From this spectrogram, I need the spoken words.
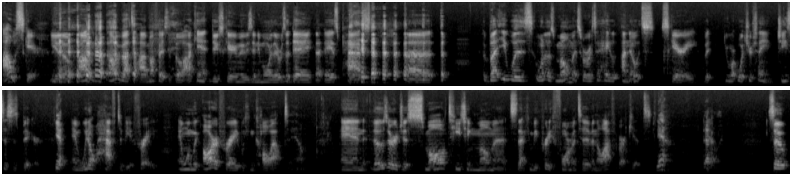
I was scared. You know, I'm about to hide my face the pillow. I can't do scary movies anymore. There was a day that day has passed. Uh, but it was one of those moments where we say, "Hey, I know it's scary, but you, what you're saying, Jesus is bigger, Yeah. and we don't have to be afraid. And when we are afraid, we can call out to Him. And those are just small teaching moments that can be pretty formative in the life of our kids. Yeah. Definitely. So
